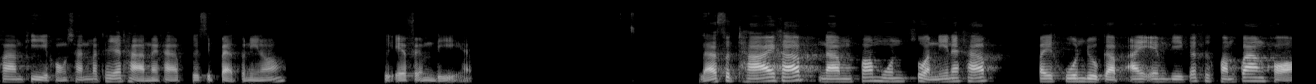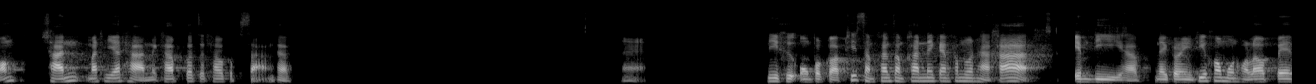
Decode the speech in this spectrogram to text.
ความถี่ของชั้นมัธยฐานนะครับ คือสิบแปดตัวนี้เนาะคือ FMD ครับ และสุดท้ายครับนำข้อมูลส่วนนี้นะครับ ไปคูณอยู่กับ IMD ก็คือความกว้างของชั้นมัธยฐานนะครับ ก็จะเท่ากับ3ครับนี่คือองค์ประกอบที่สำคัญสำคัญในการคำนวณหาค่า MD ครับในกรณีที่ข้อมูลของเราเป็น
